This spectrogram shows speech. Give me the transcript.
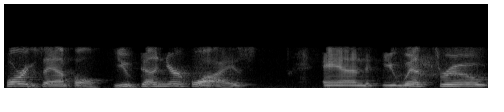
for example, you've done your whys and you went through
